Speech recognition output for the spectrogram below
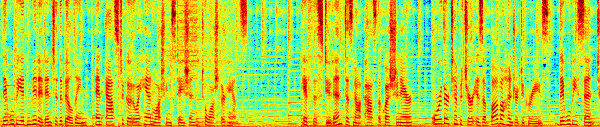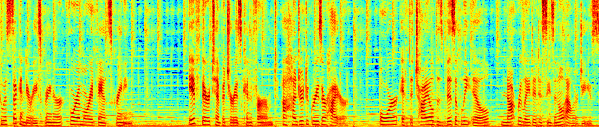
they will be admitted into the building and asked to go to a hand washing station to wash their hands. If the student does not pass the questionnaire or their temperature is above 100 degrees, they will be sent to a secondary screener for a more advanced screening if their temperature is confirmed 100 degrees or higher, or if the child is visibly ill, not related to seasonal allergies,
